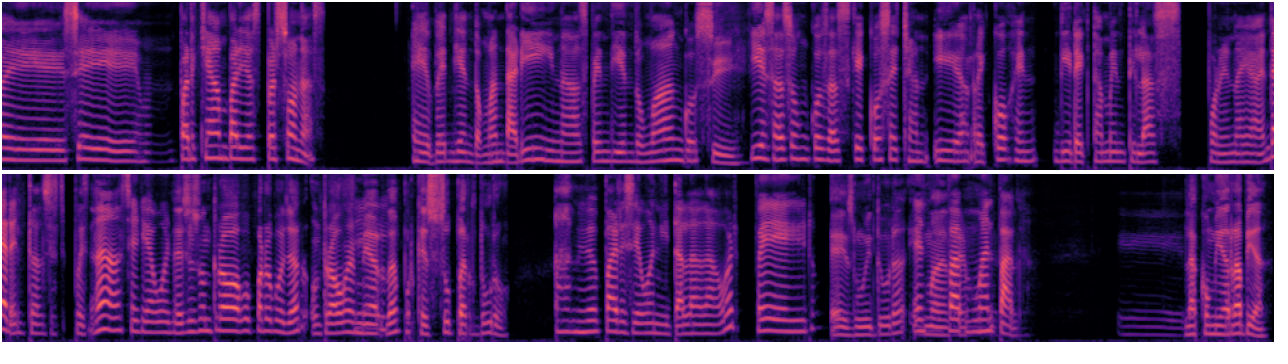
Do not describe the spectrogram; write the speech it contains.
eh, se parquean varias personas eh, vendiendo mandarinas, vendiendo mangos. Sí. Y esas son cosas que cosechan y recogen directamente y las ponen ahí a vender. Entonces, pues nada, sería bueno. Ese es un trabajo para apoyar, un trabajo de Sí. mierda porque es súper duro. A mí me parece bonita la labor, pero Es muy dura y es mal, pa- mal remunerada. paga. Eh, La comida rápida.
